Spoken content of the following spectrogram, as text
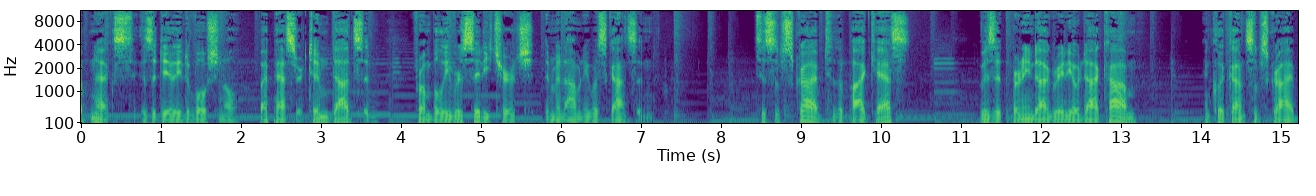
Up next is a daily devotional by Pastor Tim Dodson from Believers City Church in Menominee, Wisconsin. To subscribe to the podcast, visit burningdogradio.com and click on subscribe.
